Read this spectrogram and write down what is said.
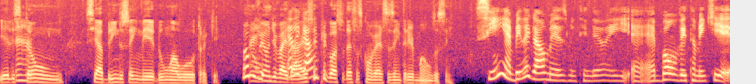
e eles estão se abrindo sem medo um ao outro aqui. Vamos É. ver onde vai É dar. Eu legal. sempre gosto dessas conversas entre irmãos assim. Sim, é bem legal mesmo, entendeu? E é, é bom ver também que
